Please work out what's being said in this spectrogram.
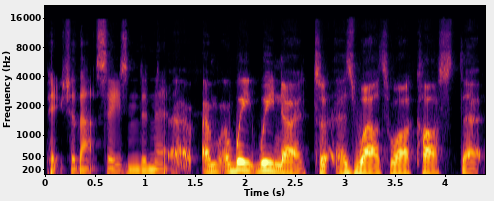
picture that season, didn't it? Uh, and we we know as well to our cost that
